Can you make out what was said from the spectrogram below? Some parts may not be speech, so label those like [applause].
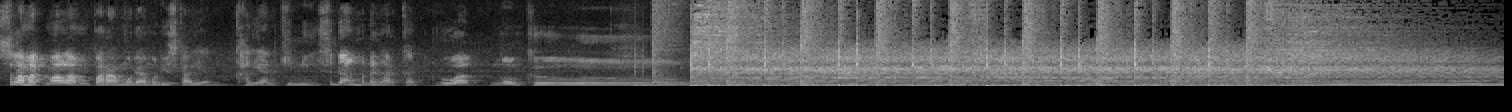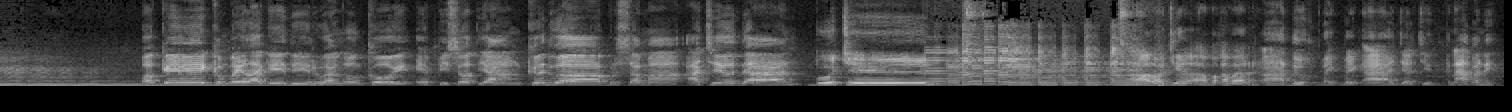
Selamat malam para muda-mudi sekalian. Kalian kini sedang mendengarkan Ruang Ngongko. Oke, kembali lagi di Ruang Ngongkoy episode yang kedua bersama Acil dan Bucin. Halo Cil, apa kabar? Aduh, baik-baik aja, Cin. Kenapa nih?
